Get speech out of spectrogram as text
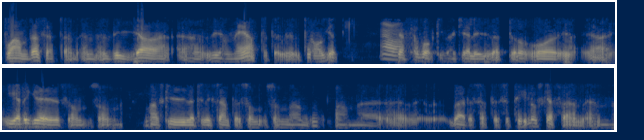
på andra sätt än, än via, eh, via nätet överhuvudtaget. Ja. Träffa folk i verkliga livet och, och ja, är det grejer som, som man skriver till exempel som, som man, man äh, värdesätter, se till att skaffa en, en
